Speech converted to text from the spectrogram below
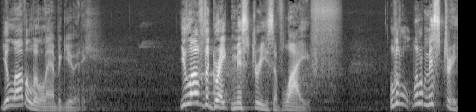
you love a little ambiguity. You love the great mysteries of life. A little, little mystery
